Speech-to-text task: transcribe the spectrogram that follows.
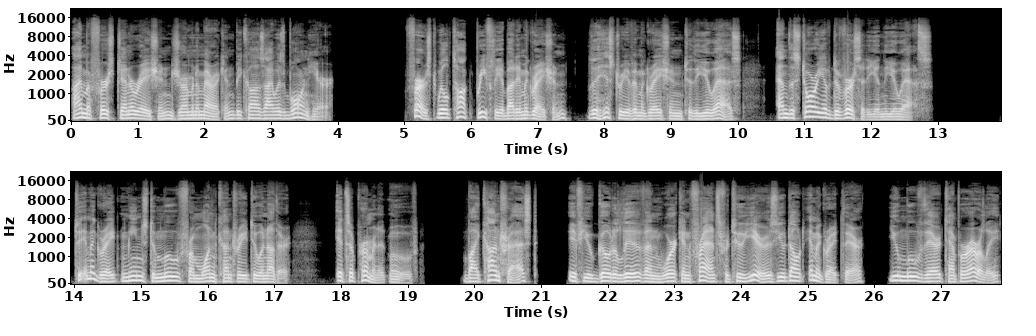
I'm a first generation German American because I was born here. First, we'll talk briefly about immigration, the history of immigration to the U.S., and the story of diversity in the U.S. To immigrate means to move from one country to another. It's a permanent move. By contrast, if you go to live and work in France for two years, you don't immigrate there, you move there temporarily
